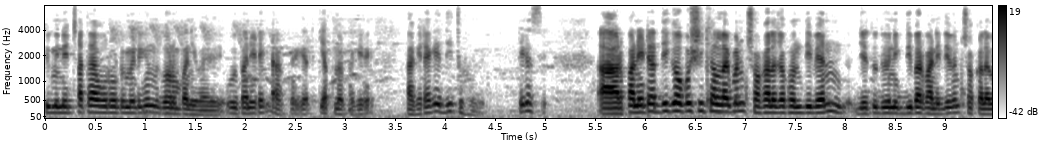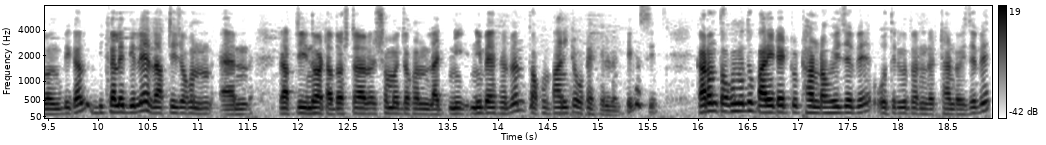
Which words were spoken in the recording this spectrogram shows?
দুই মিনিট চাটা পর অটোমেটিক কিন্তু গরম পানি বাইরে হবে ওই পানিটাকে আপনাকে আর কি আপনার পাখিটা পাখিটাকে দিতে হবে। ঠিক আছে? আর পানিটার দিকে অবশ্যই খেয়াল রাখবেন, সকালে যখন দিবেন, যেহেতু দৈনিক দিবার পানি দিবেন, সকালে এবং বিকাল, বিকালে দিলে রাত্রি যখন রাত্রি নয়টা, দশটার সময় যখন লাইট নিবাই ফেলবেন, তখন পানিটা উঠে ফেলবেন, ঠিক আছে? কারণ তখন কিন্তু পানিটা একটু ঠান্ডা হয়ে যাবে, অতিরিক্ত ঠান্ডা হয়ে যাবে,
